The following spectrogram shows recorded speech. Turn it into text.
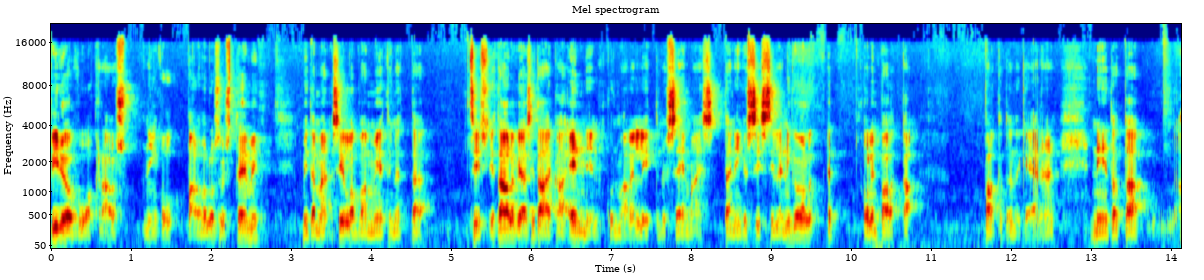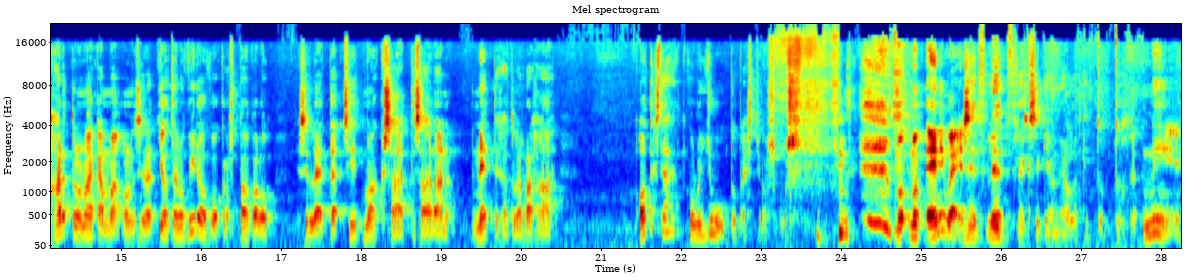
videovuokraus niin palvelusysteemi, mitä mä silloin vaan mietin, että siis, ja tämä oli vielä sitä aikaa ennen, kun mä olin liittynyt C-mais, tai niin kuin siis silleen, niin että olin palkka, palkkatyöntekijä ja näin, niin tota, harjoittelun aikaan mä olin silleen, että joo, teillä on videovuokrauspalvelu, silleen, että siitä maksaa, että saadaan nettisaatolle rahaa. Oletteko te kuullut YouTubesta joskus? Mutta mut anyways, Net- Netflixikin on jollekin tuttu. niin.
